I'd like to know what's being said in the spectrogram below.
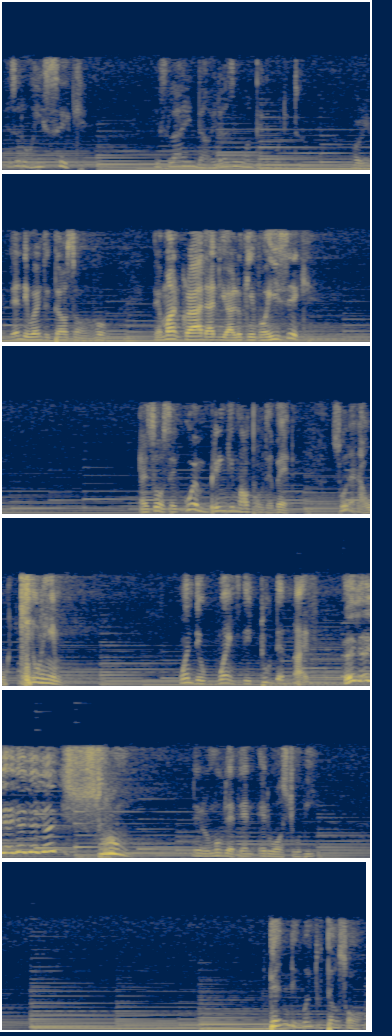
He said, Oh, he's sick. He's lying down. He doesn't want anybody to for him. Then they went to tell Saul, Oh, the man cried that you are looking for. He's sick. And so I said, Go and bring him out of the bed so that I will kill him. When they went, they took the knife. Hey, They removed it, and it was Chobi. Then they went to tell Saul,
